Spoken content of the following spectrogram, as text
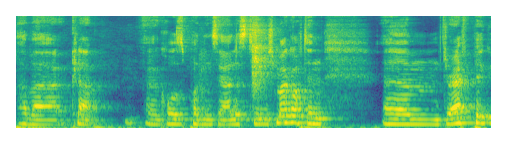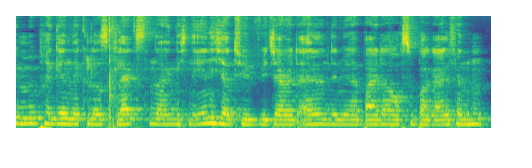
Aber klar, äh, großes Potenziales Team. Ich mag auch den ähm, Draftpick im Übrigen, Nicholas Claxton, eigentlich ein ähnlicher Typ wie Jared Allen, den wir beide auch super geil finden.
